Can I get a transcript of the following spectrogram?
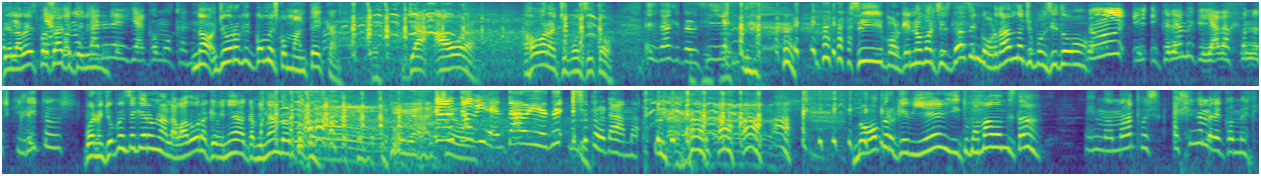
De la vez pasada que te vi... carne, ya como carne. No, yo creo que comes con manteca. Ya, ahora. Ahora, Chuponcito. Exacto, sí. Sí, porque no marches. Estás engordando, Chuponcito. No, y, y créanme que ya bajé unos kilitos. Bueno, yo pensé que era una lavadora que venía caminando ahorita. con- Está bien, está bien, ¿eh? ese programa. No, pero qué bien. ¿Y tu mamá dónde está? Mi mamá, pues, haciéndome de comer.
